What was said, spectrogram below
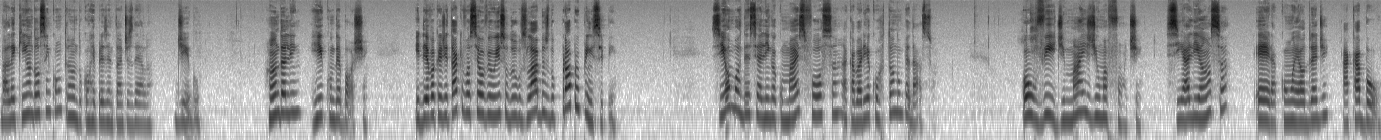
Balequim andou se encontrando com representantes dela. Digo. Randalin ri com deboche. E devo acreditar que você ouviu isso dos lábios do próprio príncipe. Se eu mordesse a língua com mais força, acabaria cortando um pedaço. Ouvi de mais de uma fonte. Se a aliança era com Eldred, acabou.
